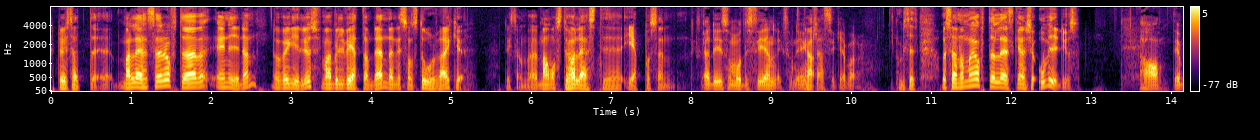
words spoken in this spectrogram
Det är så att eh, man läser ofta Aeneiden och Vergilius för man vill veta om den, den är sån storverk ju. Liksom. Man måste ju ha läst eh, eposen. Ja, det är som Odysseen liksom. Det är en Ja. klassiker bara. Precis. Och sen har man ju ofta läst kanske Ovidius. Ja, det,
